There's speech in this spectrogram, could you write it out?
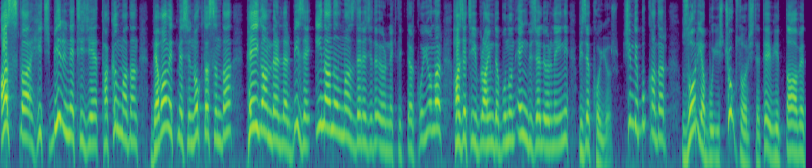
asla hiçbir neticeye takılmadan devam etmesi noktasında peygamberler bize inanılmaz derecede örneklikler koyuyorlar. Hazreti İbrahim de bunun en güzel örneğini bize koyuyor. Şimdi bu kadar zor ya bu iş çok zor işte tevhid davet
